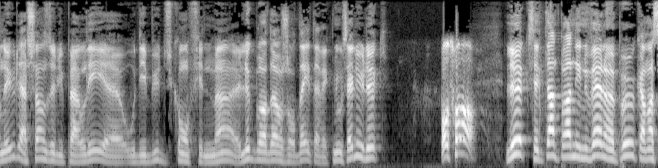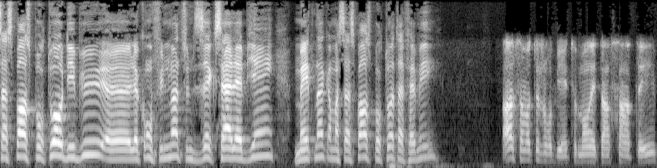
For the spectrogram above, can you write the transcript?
On a eu la chance de lui parler euh, au début du confinement. Euh, Luc Brodeur-Jourdain est avec nous. Salut Luc. Bonsoir. Luc, c'est le temps de prendre des nouvelles un peu. Comment ça se passe pour toi? Au début? Euh, le confinement, tu me disais que ça allait bien. Maintenant, comment ça se passe pour toi, ta famille? Ah, ça va toujours bien. Tout le monde est en santé.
